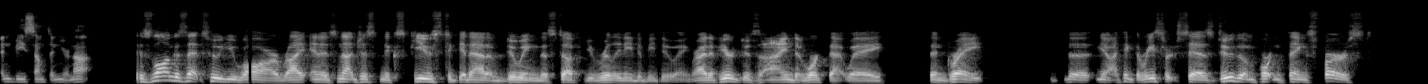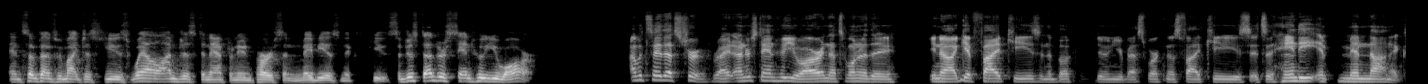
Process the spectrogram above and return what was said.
and be something you're not. As long as that's who you are, right? And it's not just an excuse to get out of doing the stuff you really need to be doing, right? If you're designed to work that way, then great. The, you know, I think the research says do the important things first and sometimes we might just use well i'm just an afternoon person maybe as an excuse. So just understand who you are. I would say that's true right? Understand who you are and that's one of the you know i give five keys in the book of doing your best work those five keys it's a handy mnemonic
